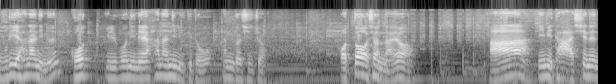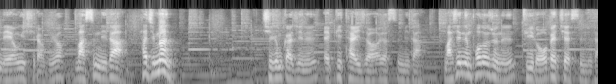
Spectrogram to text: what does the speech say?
우리 하나님은 곧 일본인의 하나님이기도 한 것이죠. 어떠셨나요? 아, 이미 다 아시는 내용이시라고요? 맞습니다. 하지만 지금까지는 에피타이저였습니다. 맛있는 포도주는 뒤로 배치했습니다.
